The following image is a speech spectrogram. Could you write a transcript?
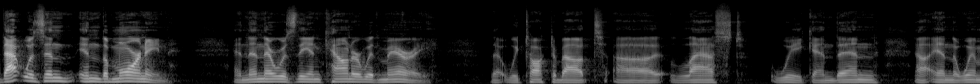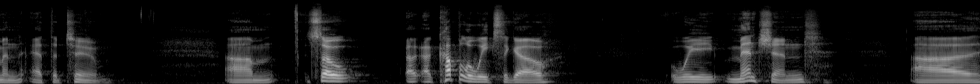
that was in, in the morning. And then there was the encounter with Mary that we talked about uh, last week, and then uh, and the women at the tomb. Um, so a, a, couple of weeks ago, we mentioned uh,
